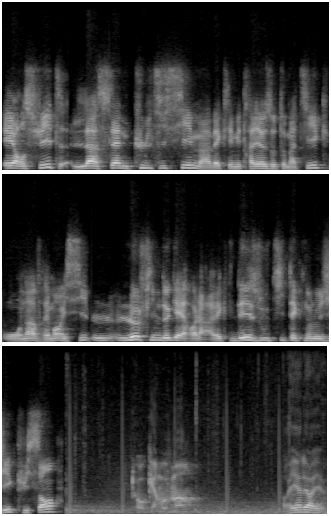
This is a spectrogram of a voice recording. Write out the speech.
Et ensuite, la scène cultissime avec les mitrailleuses automatiques, où on a vraiment ici le film de guerre, voilà, avec des outils technologiques puissants. Aucun mouvement Rien de rien.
